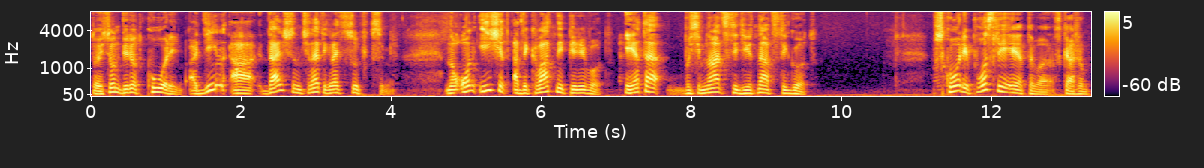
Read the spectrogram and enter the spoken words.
То есть он берет корень один, а дальше начинает играть с суффиксами. Но он ищет адекватный перевод. И это 18-19 год. Вскоре после этого, скажем,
